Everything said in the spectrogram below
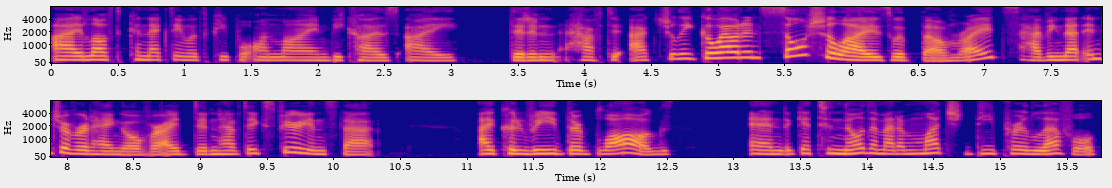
I loved connecting with people online because I didn't have to actually go out and socialize with them, right? Having that introvert hangover, I didn't have to experience that. I could read their blogs and get to know them at a much deeper level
